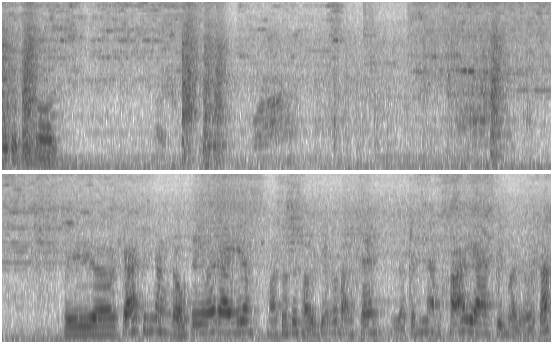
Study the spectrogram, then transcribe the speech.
Rất là tiện lợi. Thì ờ, cái tính năng đầu tiên ở đây á, mà tôi sẽ thử cho các bạn xem là tính năng khóa ga khi mà lửa tắt.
